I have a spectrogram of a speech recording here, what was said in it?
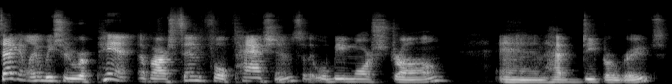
Secondly, we should repent of our sinful passions so that we'll be more strong and have deeper roots.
